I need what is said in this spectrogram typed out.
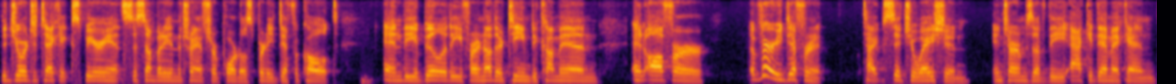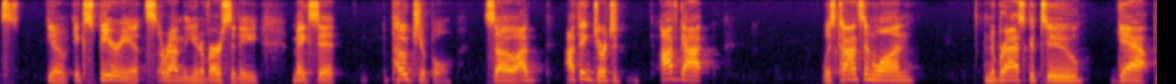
the Georgia Tech experience to somebody in the transfer portal is pretty difficult, and the ability for another team to come in and offer a very different type situation in terms of the academic and you know experience around the university makes it poachable. So I I think Georgia I've got Wisconsin one, Nebraska two, gap,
